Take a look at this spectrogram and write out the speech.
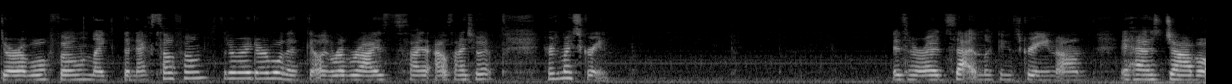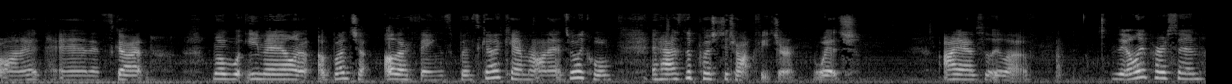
durable phone, like the Nextel phones that are very durable. They've got like a rubberized side outside to it. Here's my screen. It's a red satin-looking screen. Um, it has Java on it, and it's got mobile email and a bunch of other things, but it's got a camera on it. It's really cool. It has the push to talk feature, which I absolutely love. The only person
